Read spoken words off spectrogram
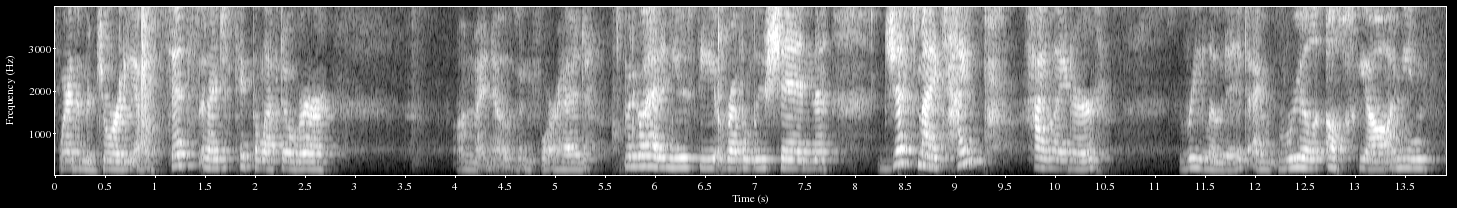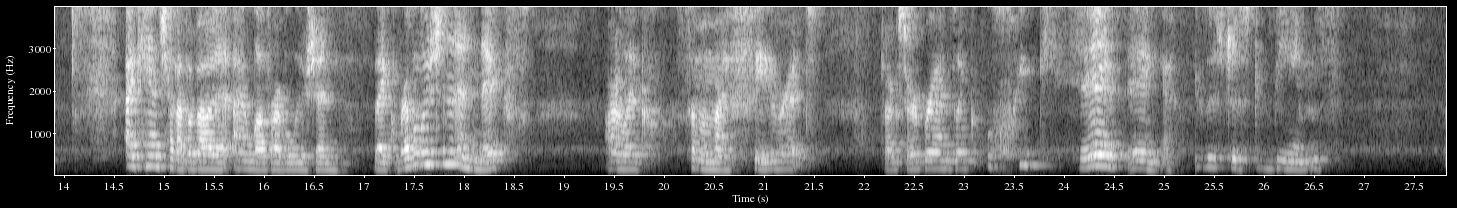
where the majority of it sits. And I just take the leftover on my nose and forehead. I'm gonna go ahead and use the Revolution Just My Type highlighter Reloaded. I real, oh y'all, I mean, I can't shut up about it. I love Revolution. Like Revolution and NYX are like some of my favorite drugstore brands. Like, oh, you kidding? This just beams.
